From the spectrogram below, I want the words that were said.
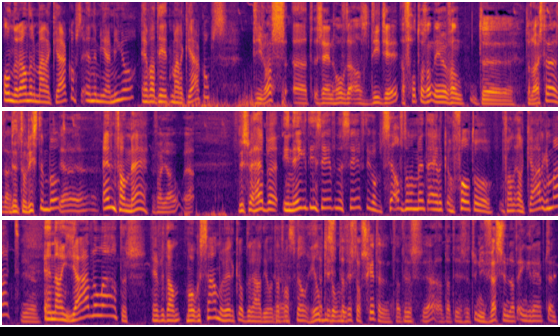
Onder andere Mark Jacobs en de Miamigo. En wat deed Mark Jacobs? Die was uit zijn hoofden als DJ foto's aan het nemen van de, de luisteraars daar. De toeristenboot. Ja, ja. En van mij. Van jou, ja. Dus we hebben in 1977 op hetzelfde moment eigenlijk een foto van elkaar gemaakt. Ja. En dan jaren later hebben we dan mogen samenwerken op de radio. Dat Ja. was wel heel dat bijzonder. Is, dat is toch schitterend. Dat is, ja, dat is het universum dat ingrijpt. En,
